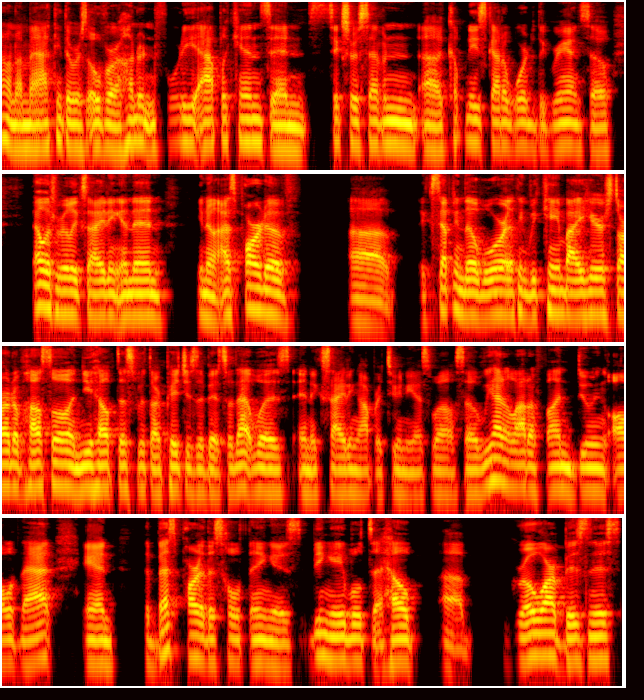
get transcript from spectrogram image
I don't know. I think there was over 140 applicants, and six or seven uh, companies got awarded the grant. So that was really exciting. And then, you know, as part of uh, accepting the award, I think we came by here, Startup Hustle, and you helped us with our pitches a bit. So that was an exciting opportunity as well. So we had a lot of fun doing all of that. And the best part of this whole thing is being able to help uh, grow our business,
